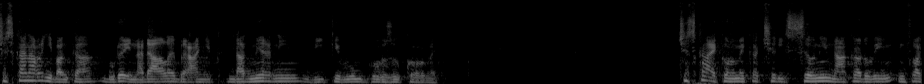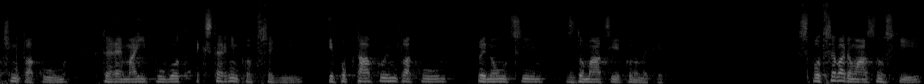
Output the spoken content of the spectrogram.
Česká národní banka bude i nadále bránit nadměrným výkyvům kurzu koruny. Česká ekonomika čelí silným nákladovým inflačním tlakům, které mají původ externím prostředí i poptávkovým tlakům plynoucím z domácí ekonomiky. Spotřeba domácností,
